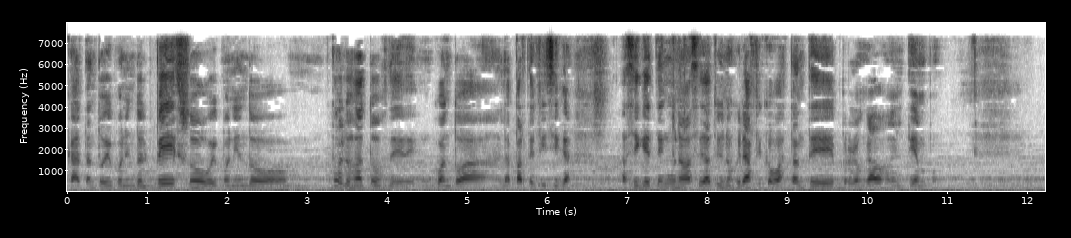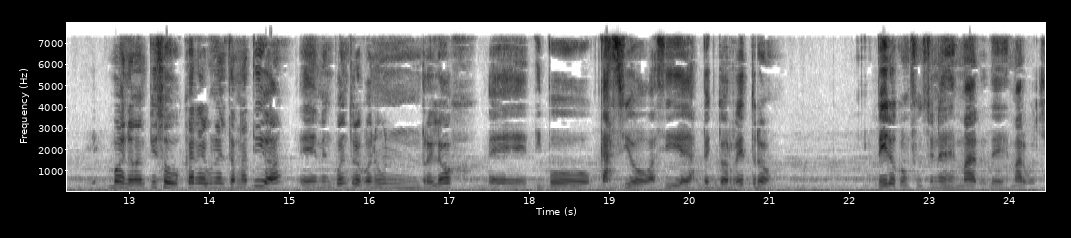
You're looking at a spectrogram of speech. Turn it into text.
cada tanto voy poniendo el peso, voy poniendo todos los datos de, cuanto a la parte física. Así que tengo una base de datos y unos gráficos bastante prolongados en el tiempo. Bueno, empiezo a buscar alguna alternativa. Eh, me encuentro con un reloj eh, tipo Casio, así de aspecto retro, pero con funciones de, smart, smartwatch.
